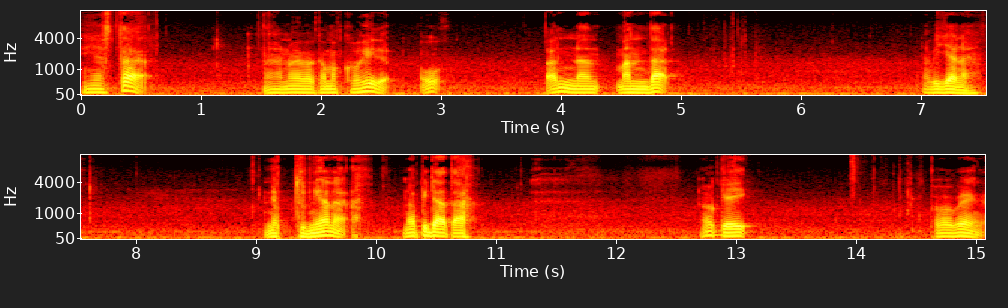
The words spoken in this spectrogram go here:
Y ya está. La nueva que hemos cogido. Uh, Van a mandar Una villana. Neptuniana Una pirata. Ok. Pues venga.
